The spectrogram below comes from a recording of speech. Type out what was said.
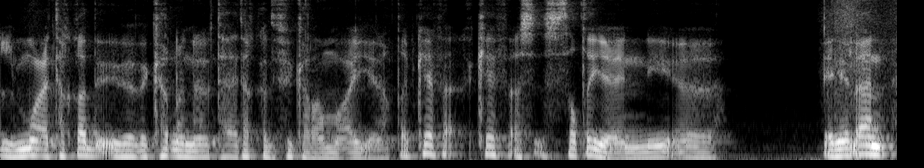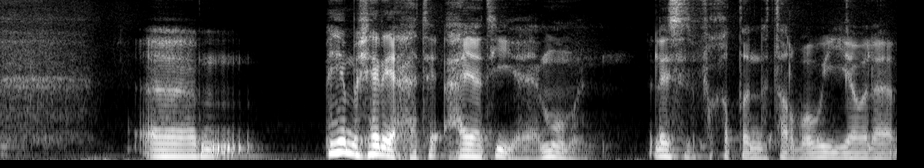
المعتقد إذا ذكرنا أنها تعتقد فكرة معينة، طيب كيف كيف أستطيع إني آه، يعني الآن هي مشاريع حياتية عموما. ليست فقط أنها تربوية ولا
